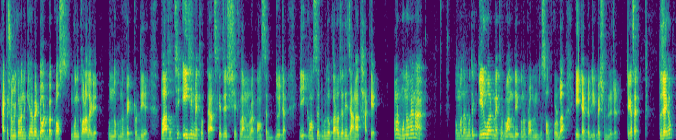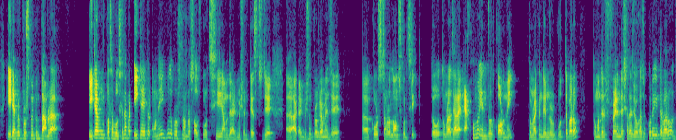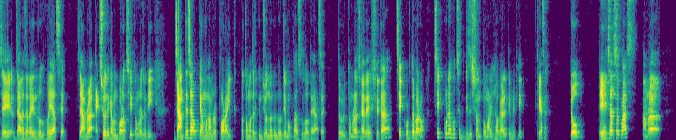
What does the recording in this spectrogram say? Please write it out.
একটা সমীকরণে কীভাবে ডট বা ক্রস গুণ করা লাগে, অন্য কোনো ভেক্টর দিয়ে। প্লাস হচ্ছে এই যে মেথডটা আজকে যে শিখলাম আমরা কনসেপ্ট দুইটা, এই কনসেপ্টগুলো কারও যদি জানা থাকে, আমার মনে হয় না তোমাদের মধ্যে কেউ আর মেথড ওয়ান দিয়ে কোনো প্রবলেমকে সলভ করবা, এই টাইপের ইকুয়েশন রিলেটেড ঠিক আছে? তো যাই হোক, এই টাইপের প্রশ্ন কিন্তু আমরা এইটা আমি কথা বলছি না বাট এই টাইপের অনেকগুলো প্রশ্ন আমরা সলভ করছি, আমাদের অ্যাডমিশন টেস্ট যে অ্যাডমিশন প্রোগ্রামে যে কোর্সটা আমরা লঞ্চ করছি। তো তোমরা যারা এখনও এনরোল করো তোমরা কিন্তু এনরোল করতে পারো। তোমাদের ফ্রেন্ডদের সাথে যোগাযোগ করে নিতে পারো যে যারা যারা এনরোল হয়ে আছে, যে আমরা অ্যাকচুয়ালি কেমন পড়াচ্ছি, তোমরা যদি জানতে চাও কেমন আমরা পড়াই, তো তোমাদের জন্য কিন্তু ডেমো ক্লাসগুলো দেওয়া আছে। তো তোমরা চাইলে সেটা চেক করতে পারো। চেক করে হচ্ছে ডিসিশন তোমারই হবে আলটিমেটলি ঠিক আছে? তো এই হচ্ছে আজকের ক্লাস আমরা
